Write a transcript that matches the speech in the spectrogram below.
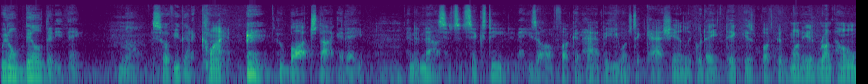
We don't build anything. No. So if you got a client who bought stock at 8 and it now sits at 16 and he's all fucking happy, he wants to cash in, liquidate, take his fucking money and run home,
